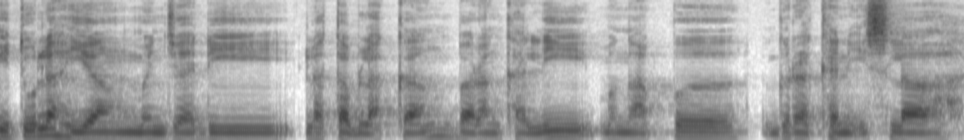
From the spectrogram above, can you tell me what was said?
Itulah yang menjadi latar belakang barangkali mengapa gerakan islah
